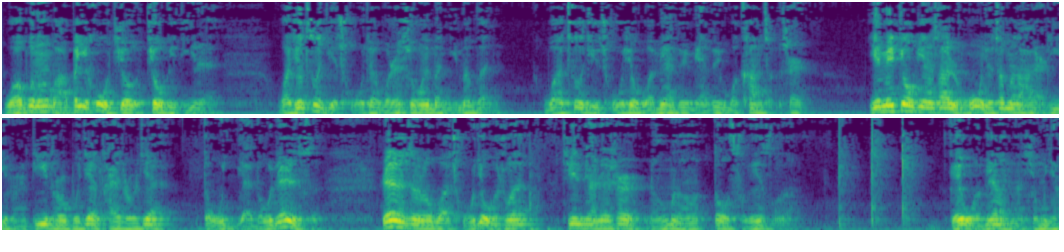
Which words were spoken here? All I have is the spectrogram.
我不能把背后交交给敌人，我就自己出去。我说兄弟们，你们稳。我自己出去，我面对面对，我看怎么事儿。因为吊冰山拢共就这么大点地方，低头不见抬头见，都也都认识，认识了。我出去，我说今天这事儿能不能到此为止？给我面子行不行？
